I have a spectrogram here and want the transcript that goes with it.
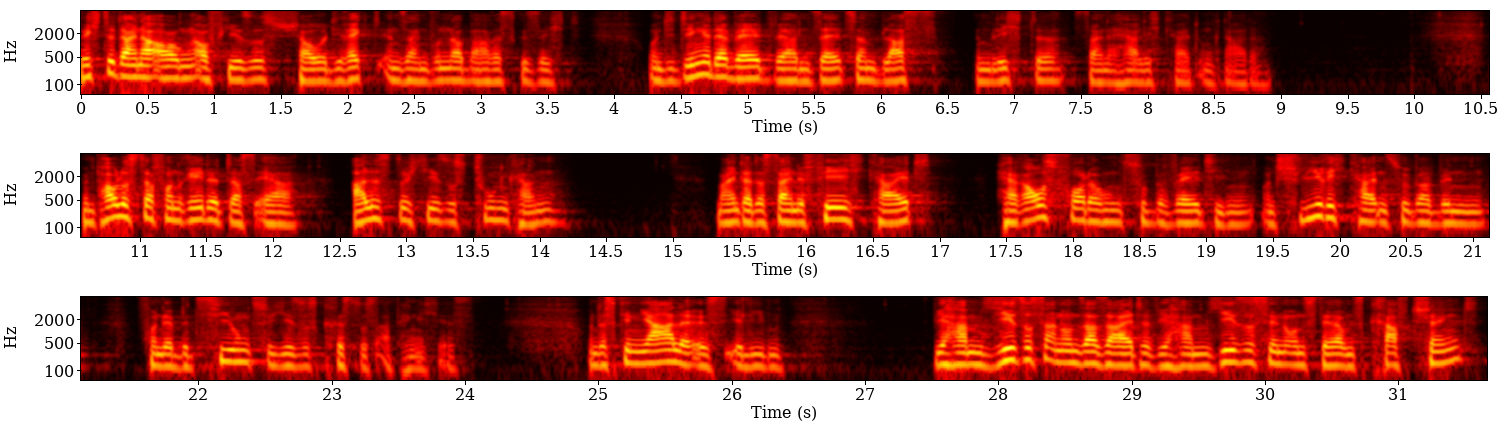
Richte deine Augen auf Jesus, schaue direkt in sein wunderbares Gesicht und die Dinge der Welt werden seltsam blass im Lichte seiner Herrlichkeit und Gnade. Wenn Paulus davon redet, dass er alles durch Jesus tun kann, meint er, dass seine Fähigkeit, Herausforderungen zu bewältigen und Schwierigkeiten zu überwinden, von der Beziehung zu Jesus Christus abhängig ist. Und das Geniale ist, ihr Lieben, wir haben Jesus an unserer Seite, wir haben Jesus in uns, der uns Kraft schenkt,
